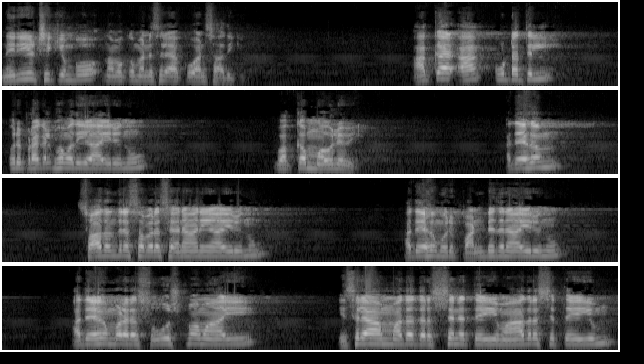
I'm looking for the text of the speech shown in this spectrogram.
നിരീക്ഷിക്കുമ്പോൾ നമുക്ക് മനസ്സിലാക്കുവാൻ സാധിക്കും. അക്ക ആ കൂട്ടത്തിൽ ഒരു പ്രഗത്ഭമതിയായിരുന്നു വക്കം മൗലവി. അദ്ദേഹം സ്വാതന്ത്ര്യ സമര സേനാനിയായിരുന്നു. അദ്ദേഹം ഒരു പണ്ഡിതനായിരുന്നു. അദ്ദേഹം വളരെ സൂക്ഷ്മമായി ഇസ്ലാം മത ദർശനത്തെയും ആദർശത്തെയും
